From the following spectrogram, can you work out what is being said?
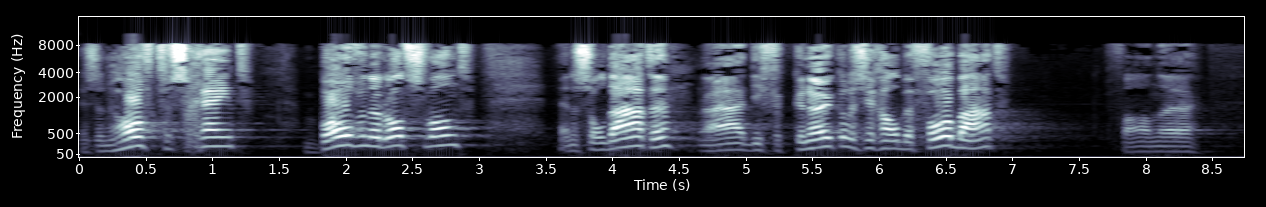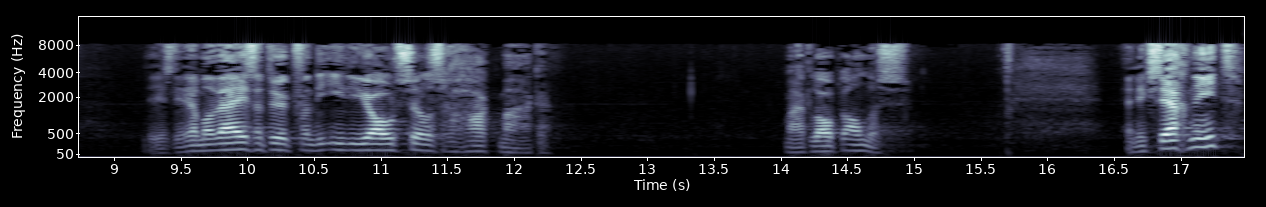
En zijn hoofd verschijnt boven de rotswand. En de soldaten, nou, die verkneukelen zich al bij voorbaat. Van, uh, die is niet helemaal wijs natuurlijk, van die idioot zullen ze gehakt maken. Maar het loopt anders. En ik zeg niet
